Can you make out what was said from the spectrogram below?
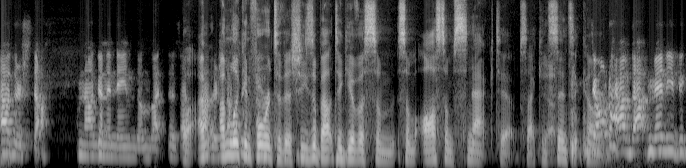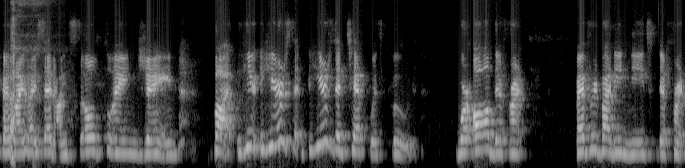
other stuff. I'm not going to name them, but there's well, I'm, I'm looking forward to this. She's about to give us some some awesome snack tips. I can yeah. sense it coming. Don't have that many because, like I said, I'm so plain Jane. but here, here's the, here's the tip with food. We're all different. Everybody needs different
